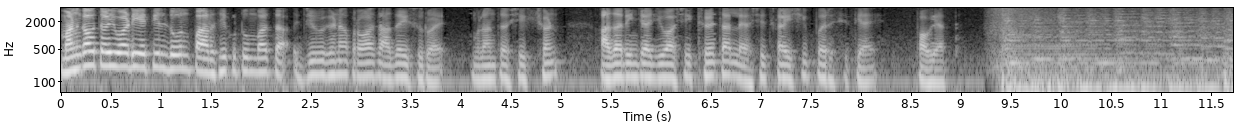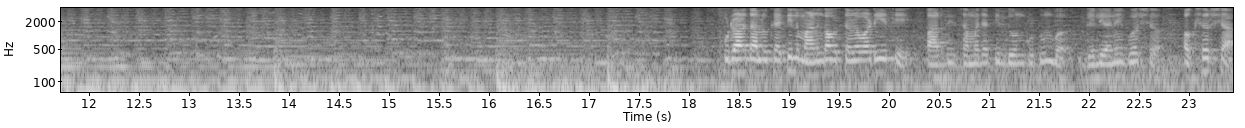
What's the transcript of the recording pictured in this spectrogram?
माणगाव तळीवाडी येथील दोन पारधी कुटुंबाचा जीवघेणा प्रवास आजही सुरू आहे. मुलांचं शिक्षण आजारींच्या जीवाशी खेळ चाललाय अशीच काहीशी परिस्थिती आहे. पाहूयात. कुडाळ तालुक्यातील माणगाव तळवाडी येथे पारधी समाजातील दोन कुटुंब गेली अनेक वर्ष अक्षरशः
